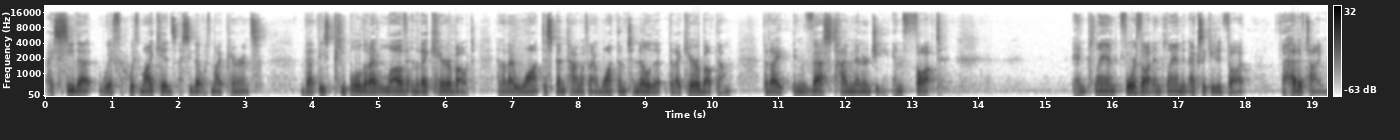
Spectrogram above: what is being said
I see that with with my kids, I see that with my parents that these people that I love and that I care about and that I want to spend time with and I want them to know that, that I care about them, that I invest time and energy and thought and planned, forethought and planned and executed thought ahead of time.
